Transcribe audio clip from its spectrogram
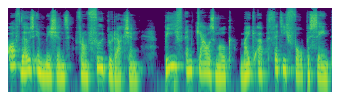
Of those emissions from food production, beef and cow's milk make up 34%.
